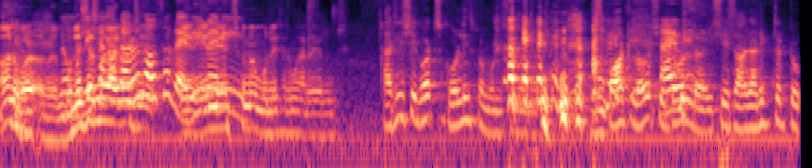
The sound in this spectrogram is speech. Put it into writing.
Oh, no, yeah. no Mulishan Magaru is also very, very... నేర్చుకున్నావు మురళీ శర్మ గారి దగ్గర నుంచి actually she got scoldings from Murali Sharma గారు స్పాట్ లో she I'm- told she is addicted to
